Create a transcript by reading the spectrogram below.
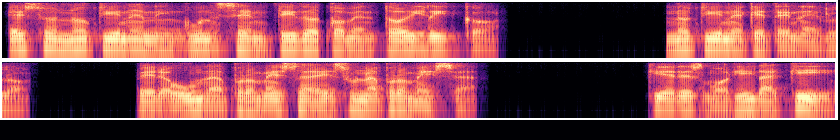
Eso no tiene ningún sentido, comentó Iriko. No tiene que tenerlo. Pero una promesa es una promesa. ¿Quieres morir aquí?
